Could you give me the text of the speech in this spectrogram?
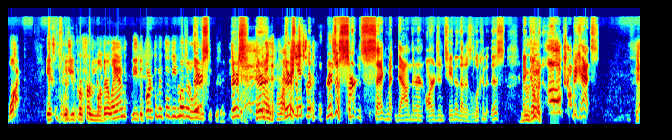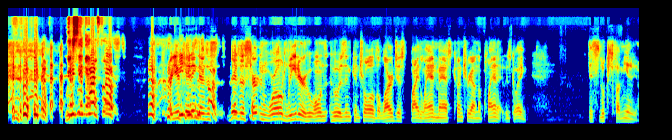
what it's would you prefer motherland the department of the motherland There's- security There's there's there's a Right? cer- there's a certain segment down there in Argentina that is looking at this and going, "Oh, copycats!" We've seen that before. Are you He kidding? There's a there's a certain world leader who owns who is in control of the largest by landmass country on the planet who's going. This looks familiar.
